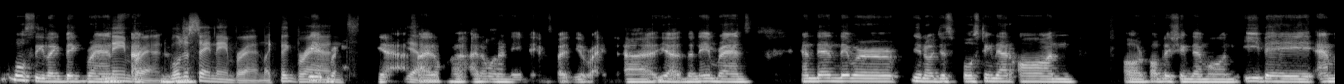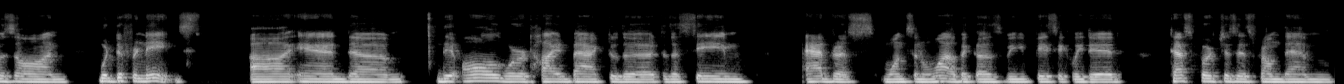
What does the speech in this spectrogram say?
mostly like big brand Name brand. We'll just say name brand, like big brand. brand. Yeah, yeah. I don't. Wanna, I don't want to name names, but you're right. Uh, yeah, the name brands, and then they were, you know, just posting that on or publishing them on eBay, Amazon with different names, uh, and um, they all were tied back to the to the same address once in a while because we basically did test purchases from them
